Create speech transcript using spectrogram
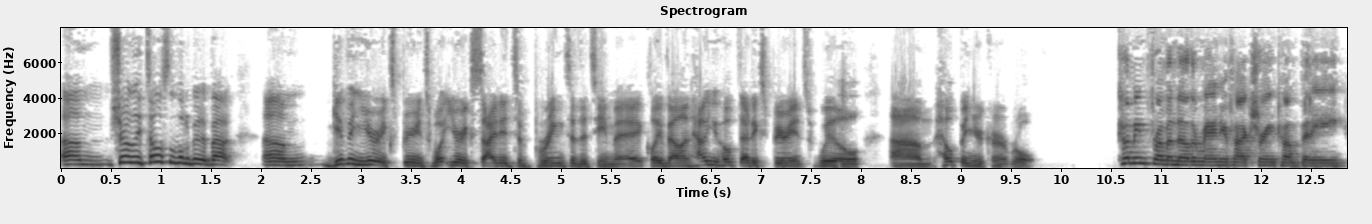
um, Shirley, tell us a little bit about. Um, given your experience, what you're excited to bring to the team at Cla-Val, and how you hope that experience will um, help in your current role? Coming from another manufacturing company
